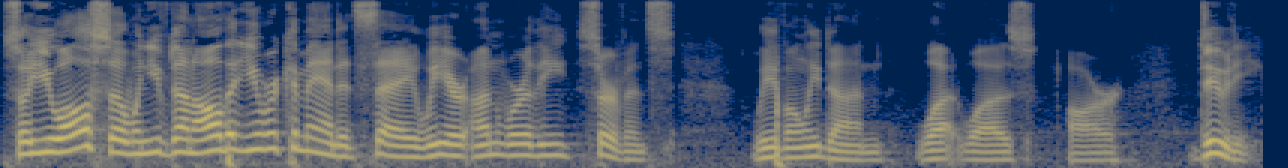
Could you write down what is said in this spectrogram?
So you also, when you've done all that you were commanded, say, We are unworthy servants. We have only done what was our duty.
